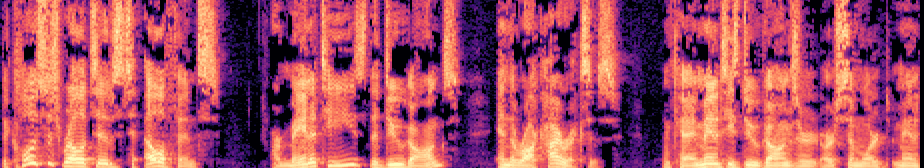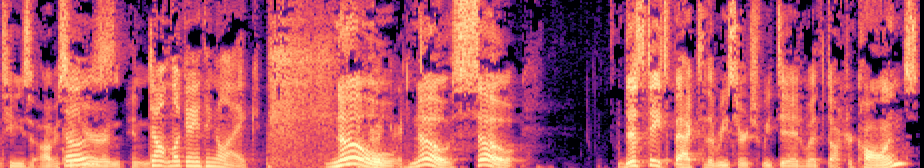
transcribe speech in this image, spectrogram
the closest relatives to elephants are manatees, the dugongs, and the rock hyraxes. Okay, manatees, dugongs are, are similar. Manatees, obviously, here in, in don't look anything alike. no, no. So this dates back to the research we did with Dr. Collins,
